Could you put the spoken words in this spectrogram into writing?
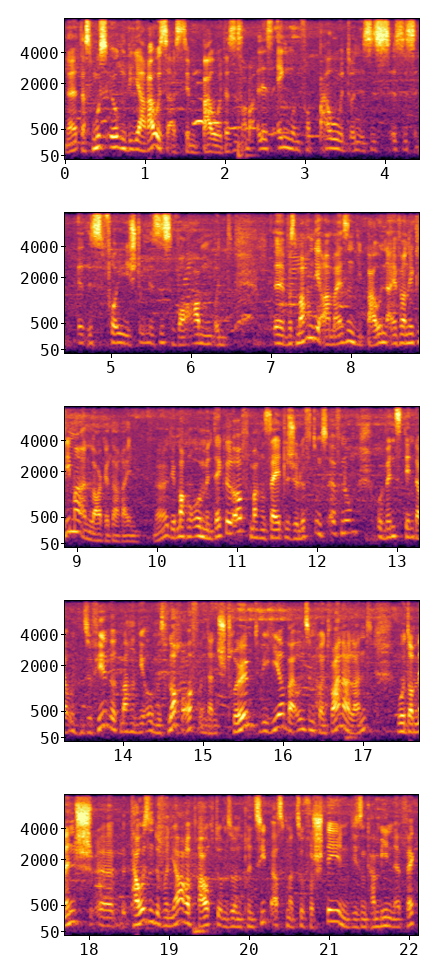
Ne? Das muss irgendwie ja raus aus dem Bau. Das ist aber alles eng und verbaut und es ist, es ist, es ist feucht und es ist warm. Und äh, was machen die Ameisen? Die bauen einfach eine Klimaanlage da rein. Ne? Die machen oben einen Deckel auf, machen seitliche Lüftungsöffnung und wenn es denen da unten zu viel wird, machen die oben das Loch auf und dann strömt, wie hier bei uns im Gondwanaland, wo der Mensch äh, tausende von Jahren brauchte, um so ein Prinzip erstmal zu verstehen, diesen Kamineffekt,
